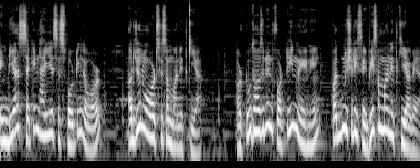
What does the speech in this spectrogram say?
India second highest sporting award Arjuna award से सम्मानित किया और 2014 में इन्हें पद्मश्री से भी सम्मानित किया गया।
